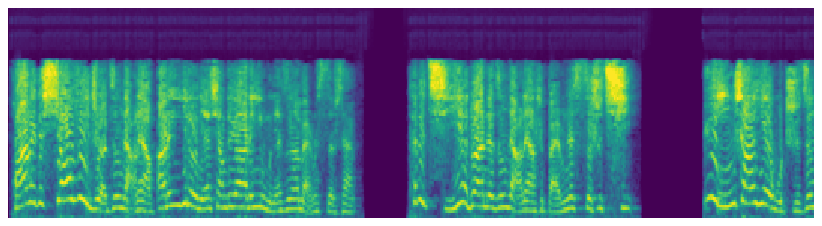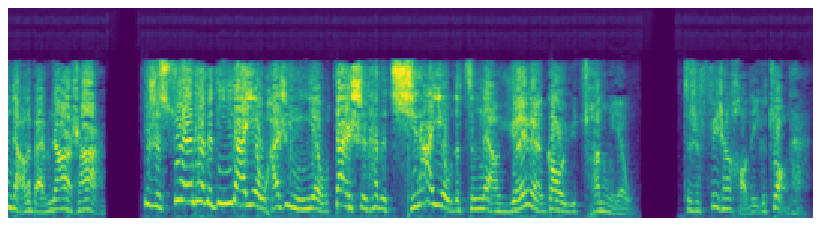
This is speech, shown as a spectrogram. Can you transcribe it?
华为的消费者增长量，二零一六年相对于二零一五年增长百分之四十三，它的企业端的增长量是百分之四十七，运营商业务只增长了百分之二十二。就是虽然它的第一大业务还是运营业务，但是它的其他业务的增量远远高于传统业务，这是非常好的一个状态。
